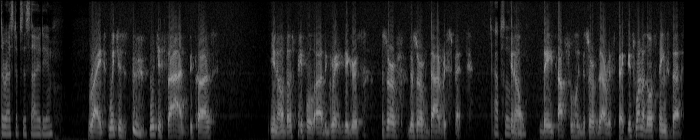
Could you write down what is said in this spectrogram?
the rest of society. Right, which is which is sad because you know those people, uh, the grave diggers, deserve deserve that respect. Absolutely. You know, they absolutely deserve that respect. It's one of those things that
